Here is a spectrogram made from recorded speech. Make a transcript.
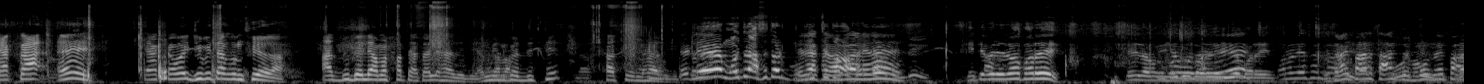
একটা। এই একটা ওই ঢিবিতে একজন থুয়ে গা। আর দু ডেলি আমার সাথে তাহলে হয়ে যাবে আমি করে দিচ্ছি হয়ে যাবে একটা নে রে। যাই পারে দেবো, যাই পারে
